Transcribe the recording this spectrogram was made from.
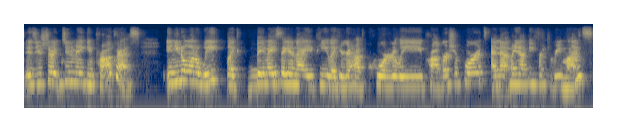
is your student making progress? And you don't want to wait. Like they may say in the IEP, like you're going to have quarterly progress reports, and that might not be for three months,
